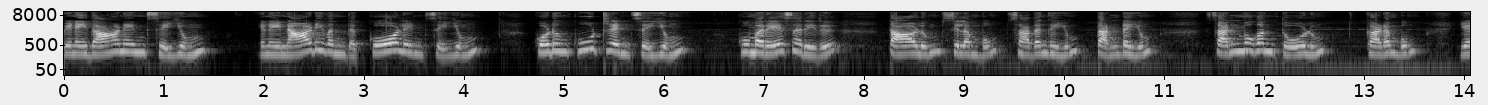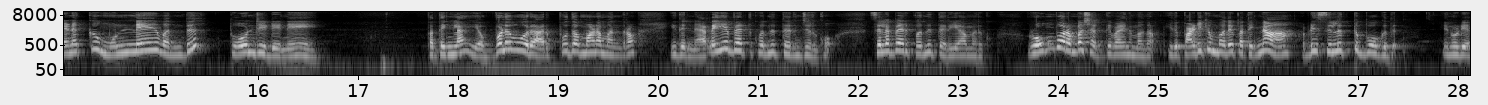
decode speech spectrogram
வினைதானென் செய்யும் என்னை நாடி வந்த கோளென் செய்யும் கொடுங்கூற்றென் செய்யும் குமரேசரிரு தாளும் சிலம்பும் சதங்கையும் தண்டையும் சண்முகந்தோளும் கடம்பும் எனக்கு முன்னே வந்து தோன்றிடினே. பார்த்தீங்களா எவ்வளவு ஒரு அற்புதமான மந்திரம். இது நிறைய பேர்த்துக்கு வந்து தெரிஞ்சிருக்கும். சில பேருக்கு வந்து தெரியாமல் இருக்கும். ரொம்ப ரொம்ப சக்தி வாய்ந்த மந்திரம். இது படிக்கும்போதே பார்த்திங்கன்னா அப்படியே சிலுத்து போகுது. என்னுடைய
